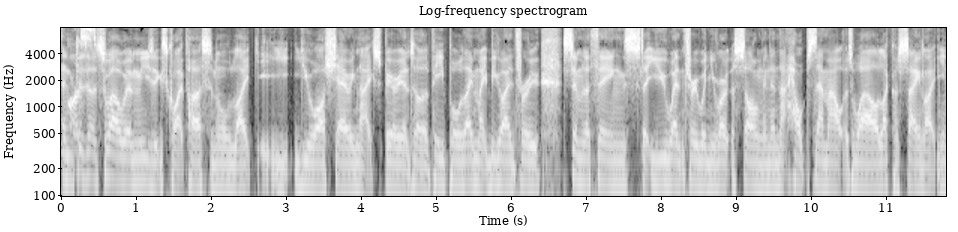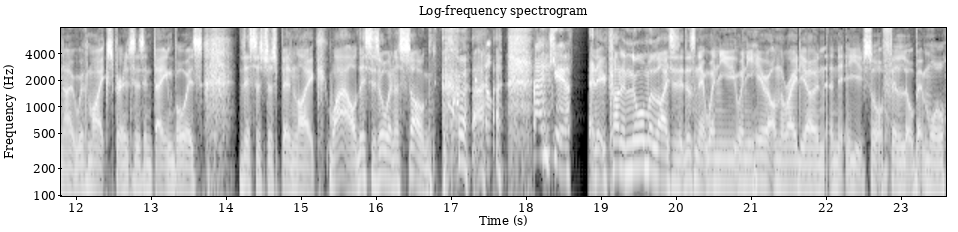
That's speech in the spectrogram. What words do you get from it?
And because as well, when music's quite personal, like y- you are sharing that experience with other people, they might be going through similar things that you went through when you wrote the song, and then that helps them out as well. Like I was saying, like you know, with my experiences in dating boys, this has just been like, wow, this is all in a song, thank you. And it kind of normalizes it, doesn't it? When you when you hear it on the radio, and, and you sort of feel a little bit more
